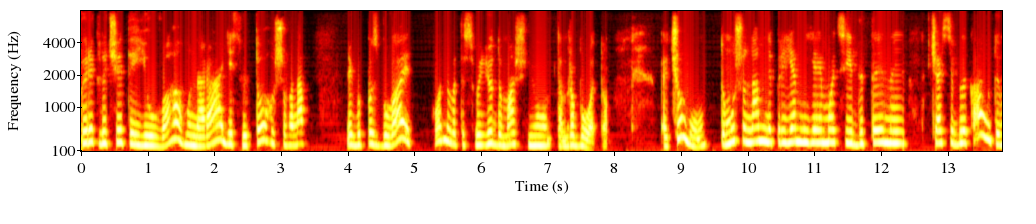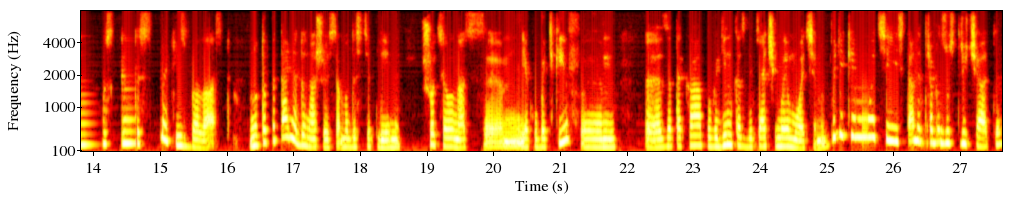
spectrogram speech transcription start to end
переключити її увагу на радість від того, що вона якби позбуває виконувати свою домашню там роботу. Е, Чому? Тому що нам неприємні є емоції дитини часі блекауту, ми скинути себе якийсь баласт. Ну то питання до нашої самодисципліни. Що це у нас, е, як у батьків, е, е, за така поведінка з дитячими емоціями? Будь-які емоції і стани треба зустрічати,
